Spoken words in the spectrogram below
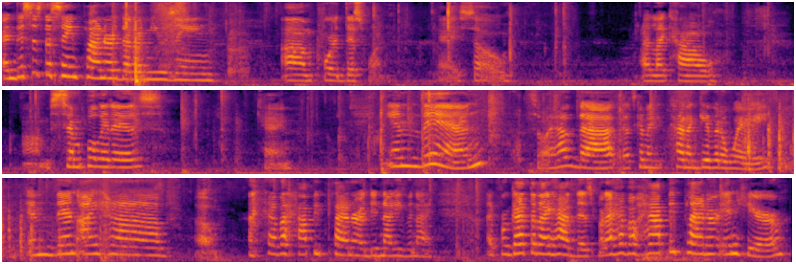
and this is the same planner that I'm using um, for this one. Okay, so I like how um, simple it is. Okay, and then so I have that. That's going to kind of give it away. And then I have, oh, I have a happy planner. I did not even, I, I forgot that I had this, but I have a happy planner in here.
